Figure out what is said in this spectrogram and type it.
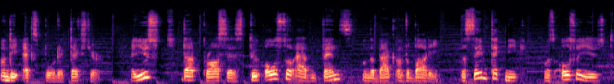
on the exported texture. I used that process to also add vents on the back of the body. The same technique was also used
